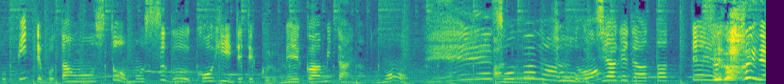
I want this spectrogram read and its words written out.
こうピッてボタンを押すともうすぐコーヒー出てくるメーカーみたいなのもえそんなのあるの？打ち上げで当たってすごいね、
